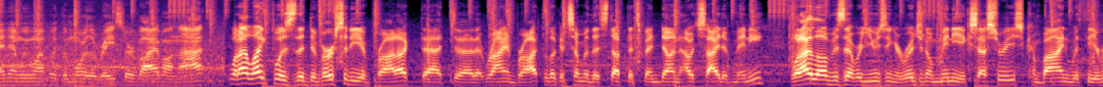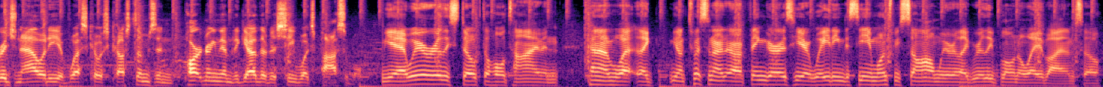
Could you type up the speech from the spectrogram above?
And then we went with the more the racer vibe on that. What I liked was the diversity of product that, uh, that Ryan brought to look at some of the stuff that's been done outside of Mini. What I love is that we're using original Mini accessories combined with the originality of West Coast Customs and partnering them together to see what's possible. Yeah, we were really stoked the whole time and kind of what, like, you know, twisting our, our fingers here, waiting to see him. Once we saw him, we were like really blown away by him. So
